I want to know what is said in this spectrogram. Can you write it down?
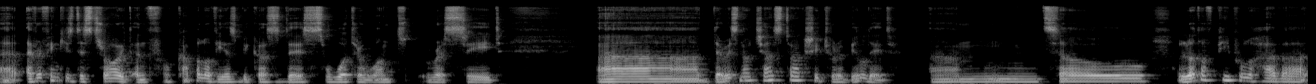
Uh, everything is destroyed, and for a couple of years, because this water won't recede uh, there is no chance to actually to rebuild it. Um, so a lot of people have uh,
